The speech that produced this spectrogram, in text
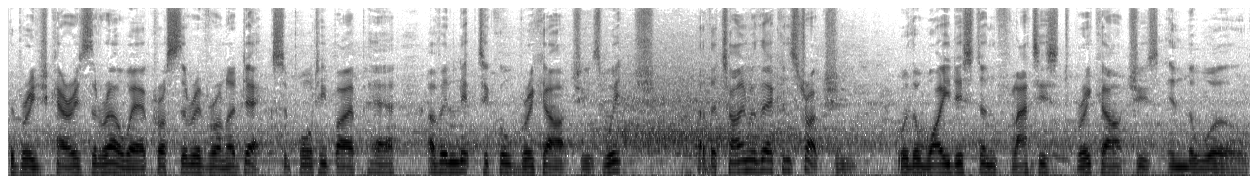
The bridge carries the railway across the river on a deck supported by a pair of elliptical brick arches, which, at the time of their construction, were the widest and flattest brick arches in the world.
